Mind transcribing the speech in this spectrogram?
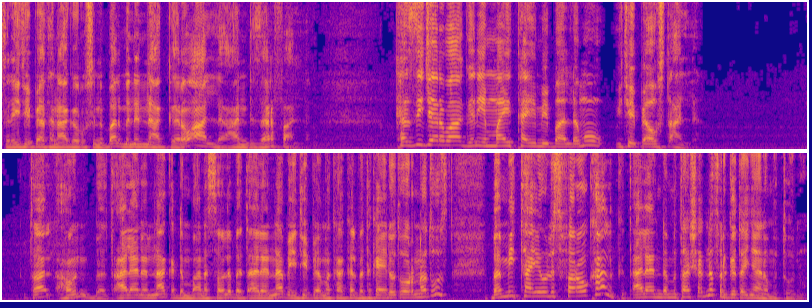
ስለ ኢትዮጵያ ተናገሩ ስንባል ምንናገረው አለ አንድ ዘርፍ አለ። ከዚህ ጀርባ ግን የማይታይ የሚባል ደግሞ ኢትዮጵያ ውስጥ አለ። አሁን በጣሊያንና ቅድም ባነሳው ላይ በጣሊያንና በኢትዮጵያ መካከል በተካሄደው ጦርነት ውስጥ በሚታየው ልስፈራው ካልክ ጣሊያን እንደምታሸንፍ እርግጠኛ ነው የምትሆነው።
